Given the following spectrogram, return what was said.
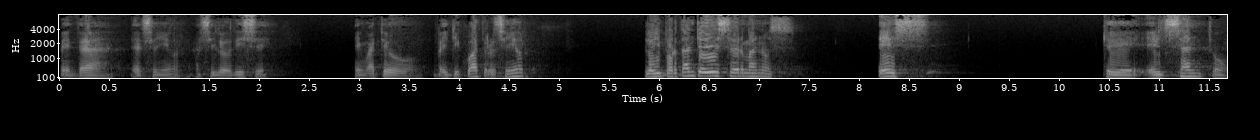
vendrá el Señor, así lo dice en Mateo 24 el Señor. Lo importante de esto, hermanos, es que el santo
